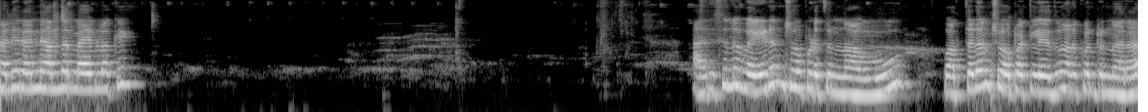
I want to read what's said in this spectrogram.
మళ్ళీ రండి అందరు లైవ్లోకి అరిసెలు వేయడం చూపెడుతున్నావు వత్తడం చూపట్లేదు అనుకుంటున్నారా?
